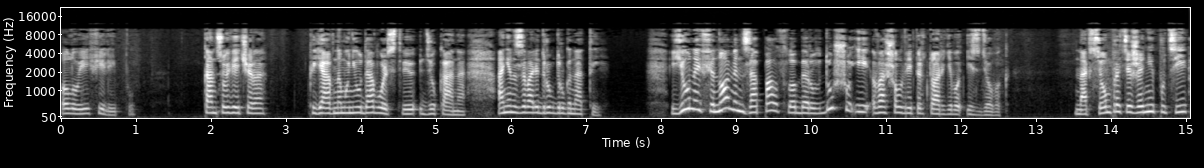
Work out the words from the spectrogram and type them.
Луи Филиппу. К концу вечера, к явному неудовольствию Дюкана, они называли друг друга на «ты». Юный феномен запал Флоберу в душу и вошел в репертуар его издевок. На всем протяжении пути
